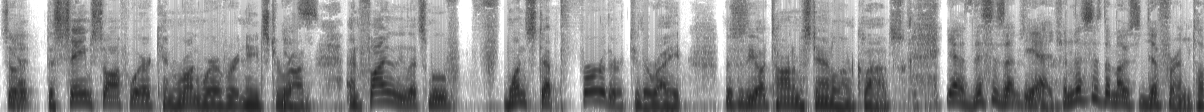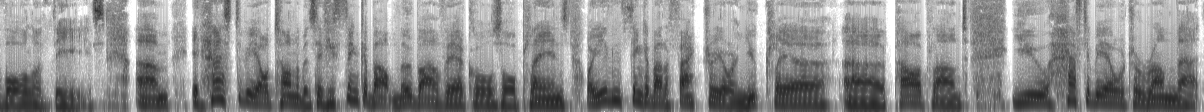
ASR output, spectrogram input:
so yep. that the same software can run wherever it needs to yes. run. And finally, let's move one step further to the right. This is the autonomous standalone clouds. Yes, this is at Who's the there? edge. And this is the most different of all of these. Um, it has to be autonomous. If you think about mobile vehicles or planes, or even think about a factory or a nuclear uh, power plant, you have to be able to run that,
